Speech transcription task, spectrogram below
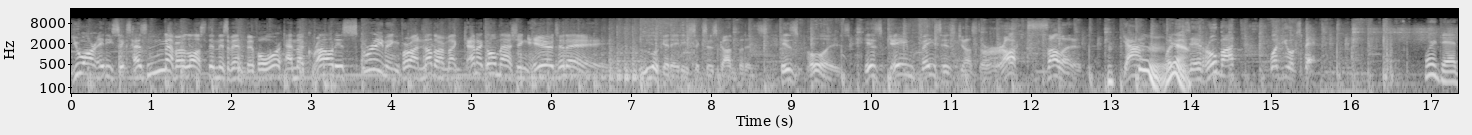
UR86 has never lost in this event before, and the crowd is screaming for another mechanical mashing here today. Look at 86's confidence, his poise, his game face is just rock solid. Yeah, Hmm, well, yeah. he's a robot. What do you expect? We're dead.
